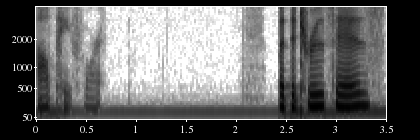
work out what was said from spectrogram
I'll pay for it. But the truth is,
